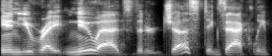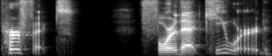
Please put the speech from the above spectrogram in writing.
and you write new ads that are just exactly perfect for that keyword.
